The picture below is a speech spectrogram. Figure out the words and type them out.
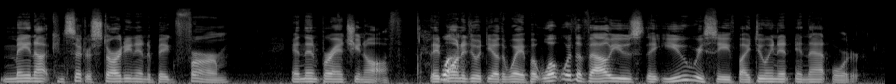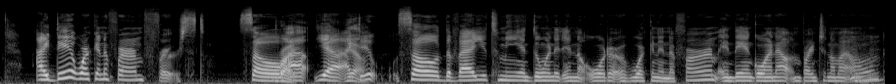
may not consider starting in a big firm and then branching off. They'd well, want to do it the other way. But what were the values that you received by doing it in that order? I did work in a firm first. So Right. I, yeah, Yeah. I did. So the value to me in doing it in the order of working in a firm and then going out and branching on my own,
